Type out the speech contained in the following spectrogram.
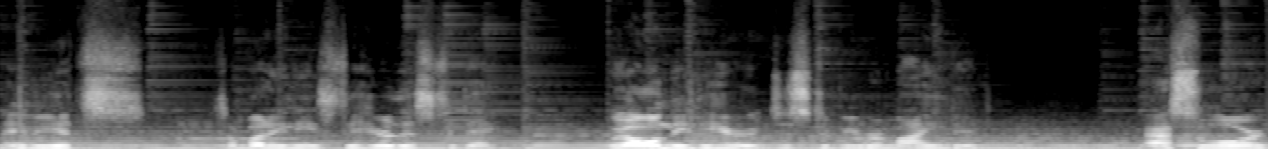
Maybe it's somebody needs to hear this today. We all need to hear it just to be reminded. Ask the Lord.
